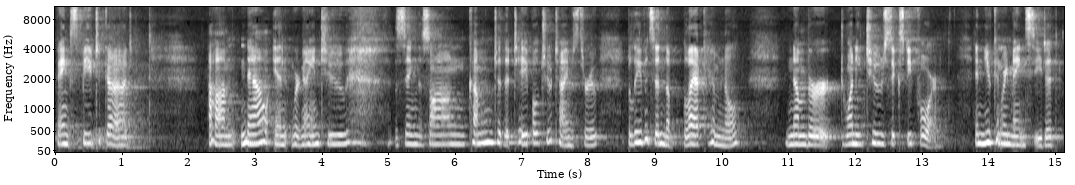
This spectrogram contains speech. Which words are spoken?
Thanks be to God. Um, now, and we're going to sing the song "Come to the Table" two times through. I believe it's in the black hymnal, number 2264 and you can remain seated.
